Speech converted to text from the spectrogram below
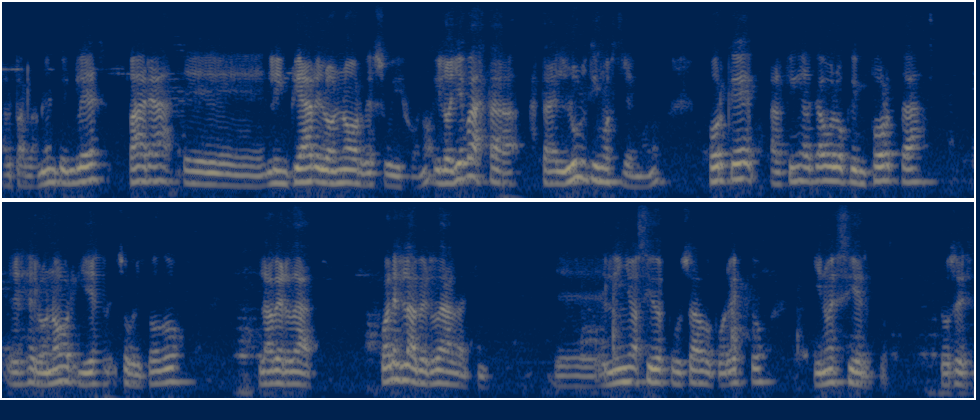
al Parlamento inglés para limpiar el honor de su hijo, ¿no? Y lo lleva hasta, hasta el último extremo, ¿no? Porque al fin y al cabo lo que importa es el honor y es sobre todo la verdad. ¿Cuál es la verdad aquí? Eh, el niño ha sido expulsado por esto y no es cierto. Entonces,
